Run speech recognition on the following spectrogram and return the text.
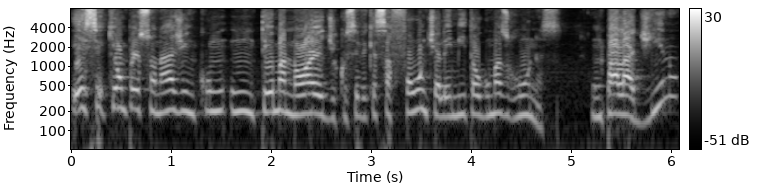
Esse aqui é um personagem com um tema nórdico. Você vê que essa fonte ela imita algumas runas. Um paladino,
